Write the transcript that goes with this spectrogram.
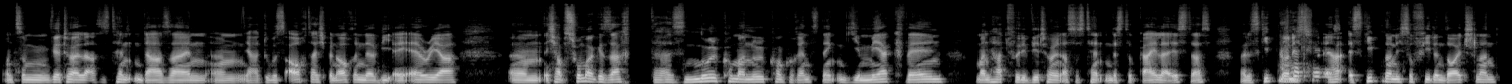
und zum virtuellen Assistenten da sein. Ähm, ja, du bist auch da. Ich bin auch in der VA-Area. Ähm, ich habe es schon mal gesagt, da ist 0,0 Konkurrenzdenken. Je mehr Quellen man hat für die virtuellen Assistenten, desto geiler ist das, weil es gibt noch Ach, nicht, ja, es gibt noch nicht so viel in Deutschland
